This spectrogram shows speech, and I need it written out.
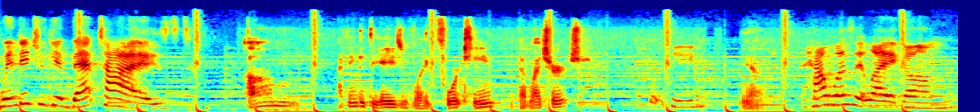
when did you get baptized? Um, I think at the age of like 14 at my church. 14 Yeah. how was it like um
